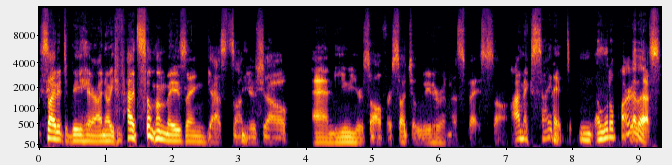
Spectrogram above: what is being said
excited to be here. I know you've had some amazing guests on your show and you yourself are such a leader in this space. So I'm excited to be a little part of this.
